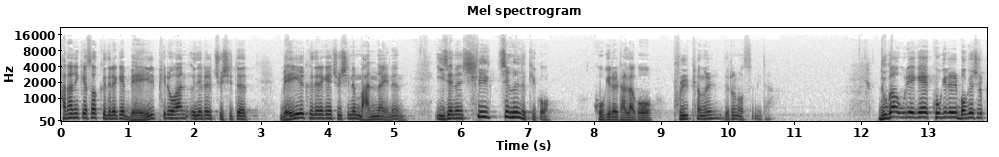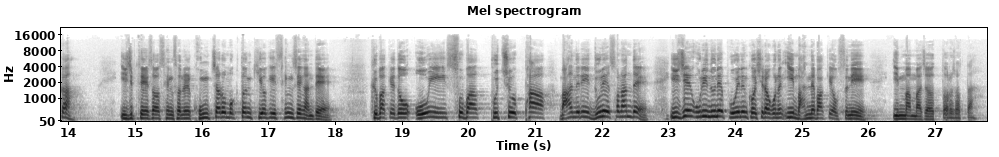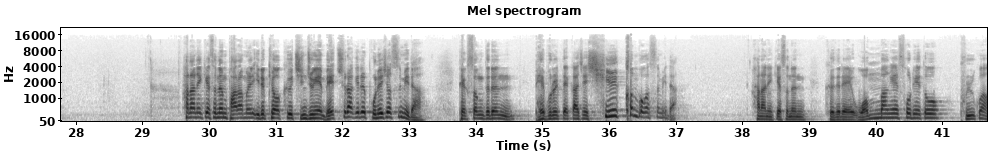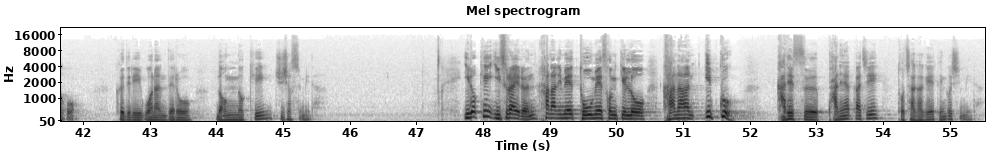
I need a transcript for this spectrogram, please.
하나님께서 그들에게 매일 필요한 은혜를 주시듯 매일 그들에게 주시는 만나에는 이제는 실증을 느끼고 고기를 달라고 불평을 늘어놓습니다. 누가 우리에게 고기를 먹여줄까? 이집트에서 생선을 공짜로 먹던 기억이 생생한데 그 밖에도 오이, 수박, 부추, 파, 마늘이 눈에 선한데 이제 우리 눈에 보이는 것이라고는 이 만내밖에 없으니 입맛마저 떨어졌다. 하나님께서는 바람을 일으켜 그 진중에 매출하기를 보내셨습니다. 백성들은 배부를 때까지 실컷 먹었습니다. 하나님께서는 그들의 원망의 소리에도 불구하고 그들이 원한 대로 넉넉히 주셨습니다. 이렇게 이스라엘은 하나님의 도움의 손길로 가나안 입구 가데스 바네아까지 도착하게 된 것입니다.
